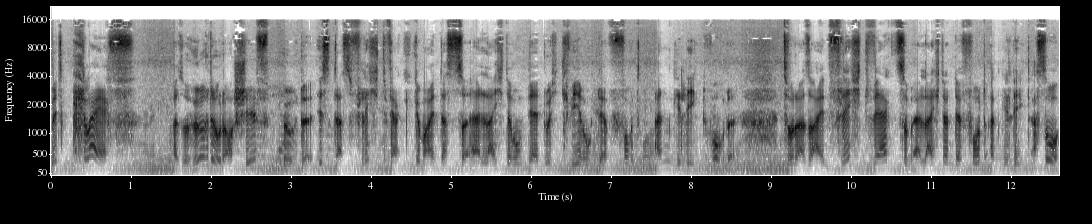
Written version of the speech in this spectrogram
Mit Clef, also Hürde oder auch Schilfhürde, ist das Flechtwerk gemeint, das zur Erleichterung der Durchquerung der Furt angelegt wurde. Es wurde also ein Flechtwerk zum Erleichtern der Furt angelegt. Ach so,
